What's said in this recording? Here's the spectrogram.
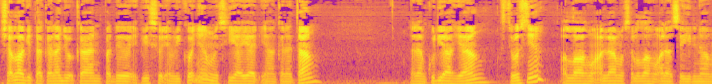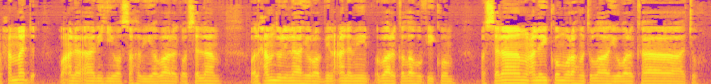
InsyaAllah kita akan lanjutkan pada episod yang berikutnya Melalui ayat yang akan datang Dalam kuliah yang seterusnya. Allahu'alam wa sallallahu ala sayyidina Muhammad Wa ala alihi wa sahbihi wa baraka wa sallam. Walhamdulillahi rabbil alamin. Wa barakallahu fikum. Wassalamualaikum warahmatullahi wabarakatuh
